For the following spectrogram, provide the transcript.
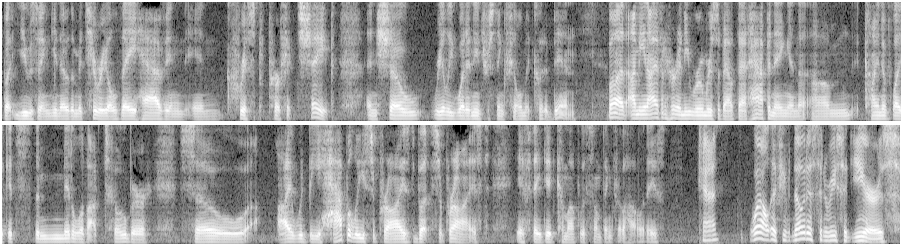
but using you know the material they have in in crisp, perfect shape, and show really what an interesting film it could have been. But I mean, I haven't heard any rumors about that happening, and um, kind of like it's the middle of October, so I would be happily surprised, but surprised if they did come up with something for the holidays. Ken? Well, if you've noticed in recent years,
